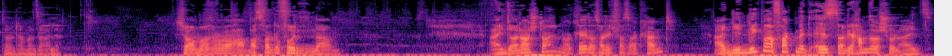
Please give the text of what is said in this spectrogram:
Damit haben wir sie alle. Schauen wir mal, was wir gefunden haben. Ein Donnerstein, okay, das hatte ich fast erkannt. Ein Enigma-Fragment Esther, wir haben doch schon eins.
